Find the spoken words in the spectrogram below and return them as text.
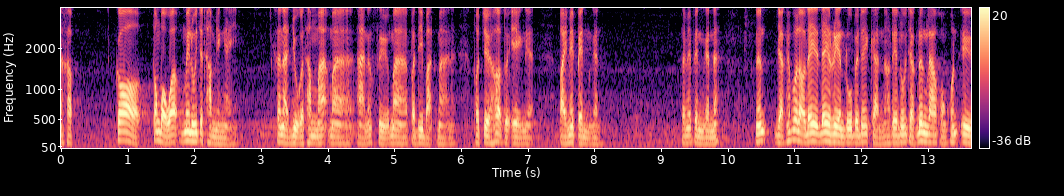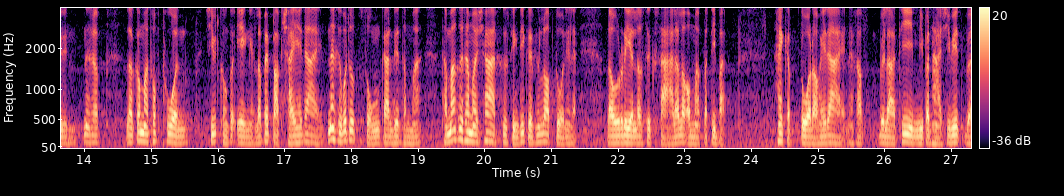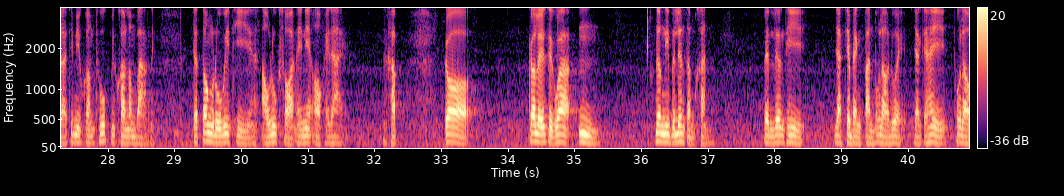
นะครับ ก็ต้องบอกว่าไม่รู้จะทํำยังไง ขนาดอยู่กับธรรมะมาอ่านหนังสือมาปฏิบัติมานะพอเจอเข้ากับตัวเองเนี่ยไปไม่เป็นเหมือนกัน ไปไม่เป็นเหมือนกันนะนั้นอยากให้พวกเราได้ได้เรียนรู้ไปด้วยกันเนาะเรียนรู้จากเรื่องราวของคนอื่นนะครับ แล้วก็มาทบทวนชีวิตของตัวเองเนี่ยเราไปปรับใช้ให้ได้ นั่นคือวัตถุประสงค์ของการเรียนธรรมะธรรมะคือธรรมชาติคือสิ่งที่เกิดขึ้นรอบตัวนี่แหละ เราเรียนเราศึกษาแล้วเราเอามาปฏิบัติให้กับตัวเราให้ได้นะครับ เวลาที่มีปัญหาชีวิต เวลาที่มีความทุกข์มีความลำบากเนี่ยจะต้องรู้วิธีเอาลูกศรไอ้นี่ออกให้ได้นะครับ ก็ก็เลยรู้สึกว่า อืม เรื่องนี้เป็นเรื่องสำคัญ เป็นเรื่องที่อยากจะแบ่งปันพวกเราด้วย อยากจะให้พวกเรา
